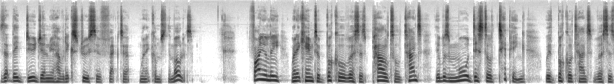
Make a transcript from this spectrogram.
is that they do generally have an extrusive factor when it comes to the molars. Finally, when it came to buccal versus palatal TADs, there was more distal tipping with buccal TADs versus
